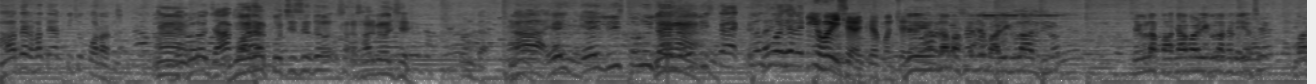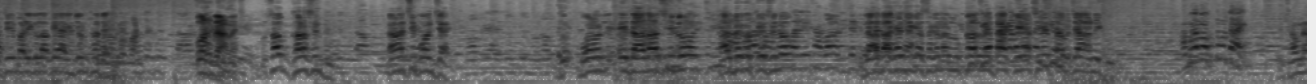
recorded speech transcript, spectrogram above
আমাদের হাতে আর কিছু করার নেই। এগুলো যা দু হাজার পঁচিশে তো সার্ভে হয়েছে। না এই এই লিস্ট অনুযায়ী। এই লিস্টটা অ্যাকচুয়াল দু হাজার কি হয়েছে আজকে পঞ্চায়েত? যে ইন্দিরা আবাসের যে বাড়িগুলো ছিল সেগুলো পাকা বাড়িগুলোকে দিয়েছে মাটির বাড়িগুলোকে একজনকে দেয় কোন গ্রামে? সব খারাসিনপুর কানাচি পঞ্চায়েত। এই দাদা ছিল সার্ভে করতে ছিল। দাদাকে জিজ্ঞাসা করলাম লোকাল নেতা কে আছে? তারপর তার হচ্ছে আনিকু সামনে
